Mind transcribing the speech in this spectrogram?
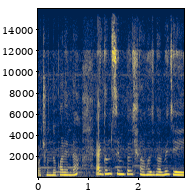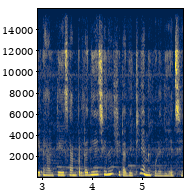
পছন্দ করেন না। একদম সিম্পল সহজভাবে যে আর কি স্যাম্পলটা দিয়েছিলেন, সেটা দেখেই আমি করে দিয়েছি।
